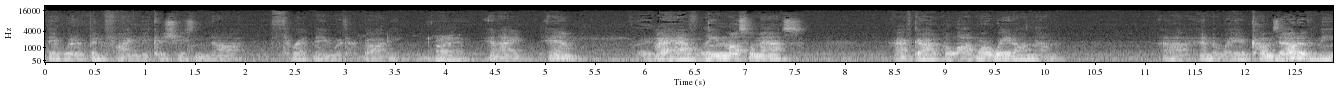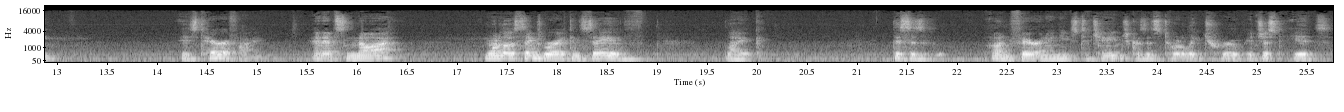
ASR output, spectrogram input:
they would have been fine because she's not threatening with her body. Right. And I am. Right. I have lean muscle mass. I've got a lot more weight on them. Uh, and the way it comes out of me is terrifying. And it's not one of those things where I can say, like, this is unfair and it needs to change because it's totally true. It just is.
